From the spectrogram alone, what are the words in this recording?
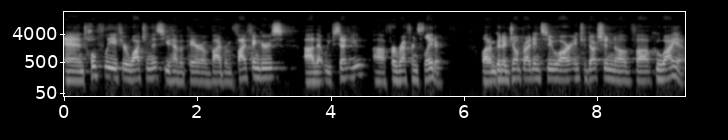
and hopefully, if you're watching this, you have a pair of Vibram Five Fingers uh, that we've sent you uh, for reference later. But I'm going to jump right into our introduction of uh, who I am.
